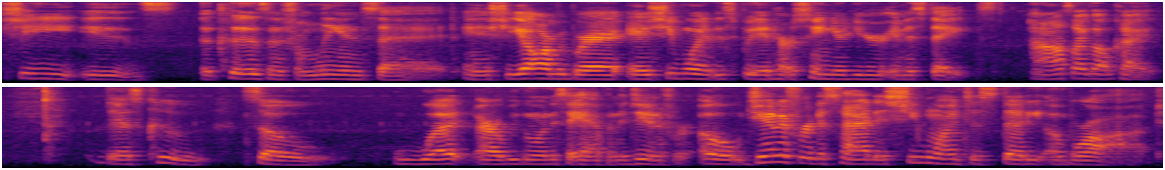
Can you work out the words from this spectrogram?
she is a cousin from Lynn's side, and she army brat, and she wanted to spend her senior year in the states. I was like, okay, that's cool. So, what are we going to say happened to Jennifer? Oh, Jennifer decided she wanted to study abroad.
